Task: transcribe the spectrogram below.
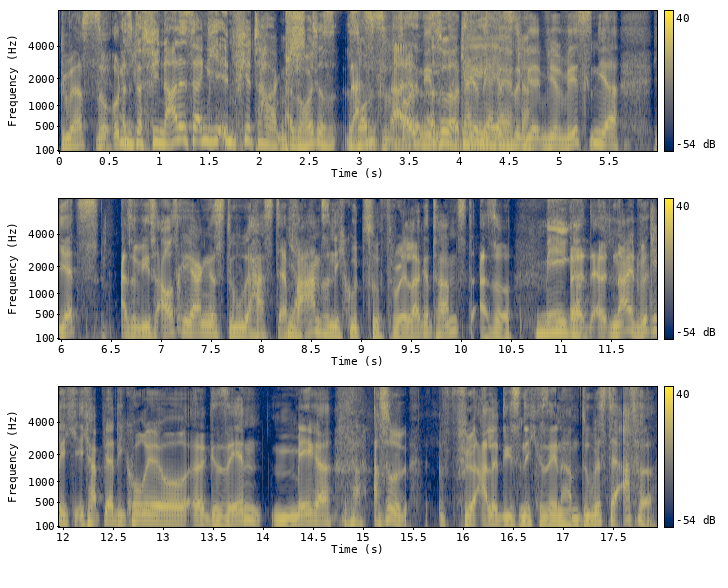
Du hast so Also das Finale ist ja eigentlich in vier Tagen. Also heute ist sonst. sollen die also, ja, ja, ja, wissen. wir, wir wissen ja jetzt, also wie es ausgegangen ist, du hast ja, Ja. wahnsinnig gut zu Thriller getanzt. Also Mega. Äh, äh, nein, wirklich. Ich habe ja die Choreo äh, gesehen. Mega. Ja. Achso, für alle, die es nicht gesehen haben, du bist der Affe.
